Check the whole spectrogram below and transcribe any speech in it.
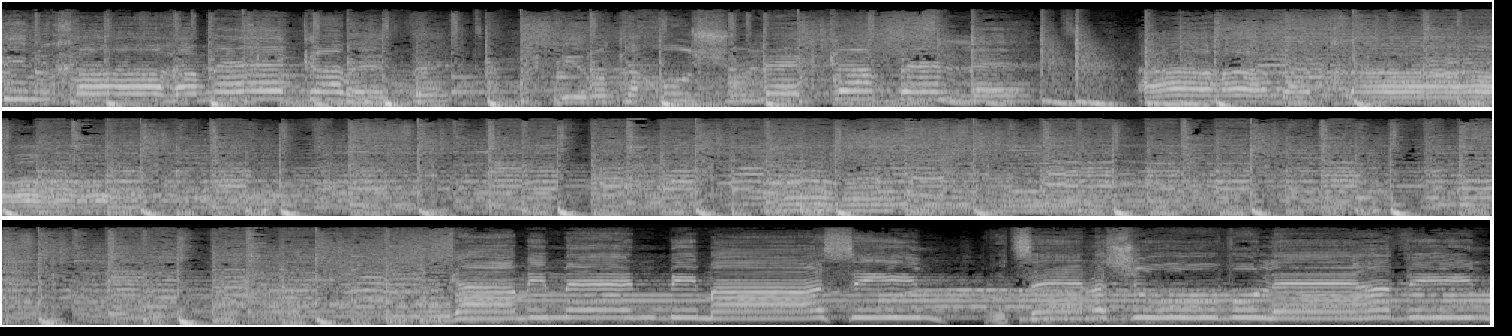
במנחה המקרבת. לראות לחוש ולקבל את אהבתך מעשים, רוצה לשוב ולהבין,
